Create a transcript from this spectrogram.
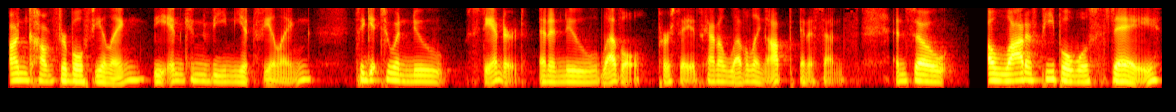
uncomfortable feeling, the inconvenient feeling to get to a new standard and a new level per se. It's kind of leveling up in a sense. And so a lot of people will stay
